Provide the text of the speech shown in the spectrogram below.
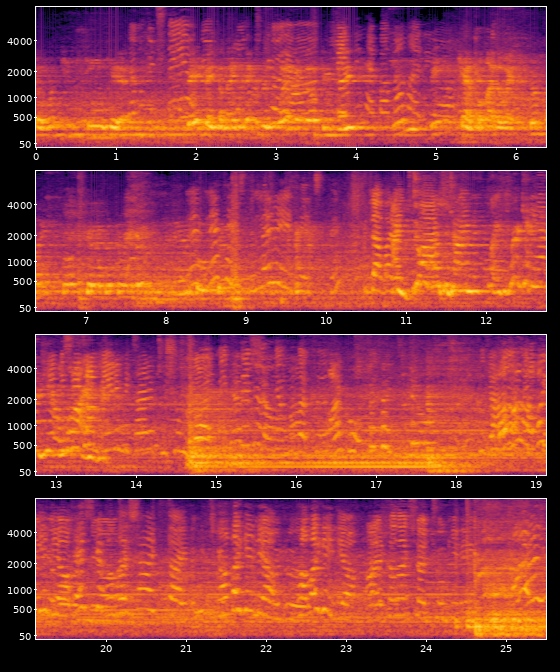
the one you've seen here. They make a magnificent Çıkıyor weapon, ya. don't you think? Be careful, by the way. The light bulbs get into three minutes. I don't want to die in this place. We're getting out of here alive. Benim bir tane tuşum var. İstemiyorum kız. Ay koltuk. Ya ama hava geliyor. Keşke bulaşı açsaydım. Hava geliyor. Hava geliyor. Arkadaşlar çok iyi. Ay.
